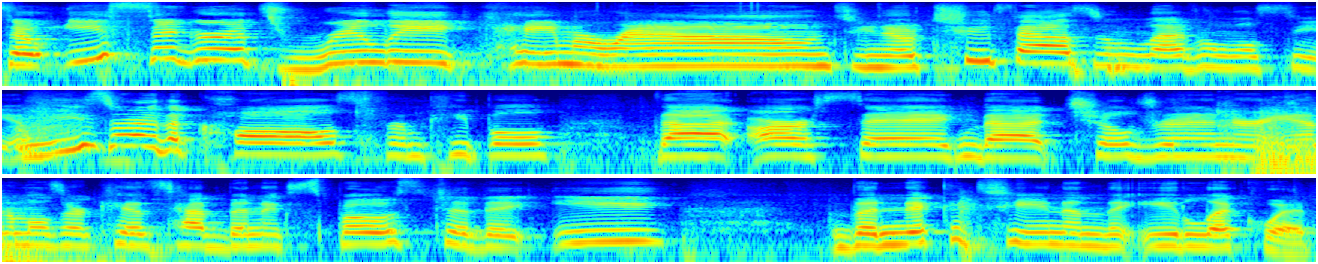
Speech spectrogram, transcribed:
So e-cigarettes really came around, you know, 2011 we'll see. And these are the calls from people that are saying that children or animals or kids have been exposed to the e the nicotine and the e-liquid.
